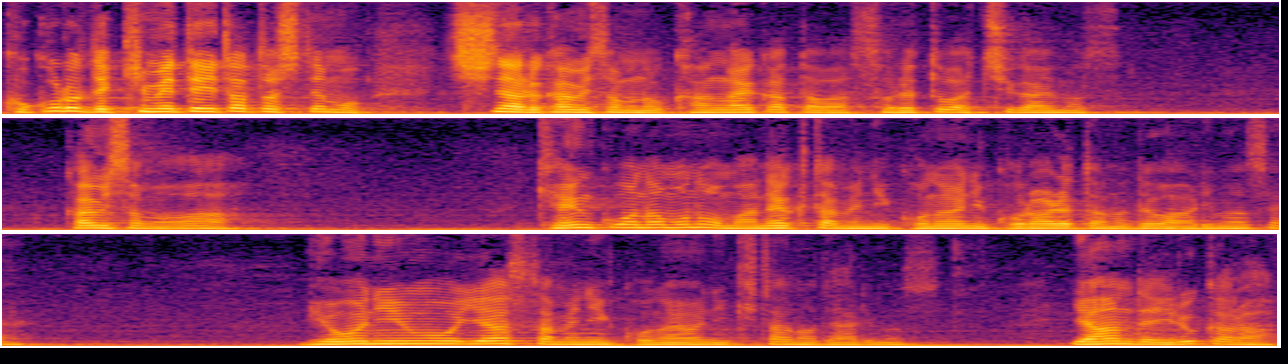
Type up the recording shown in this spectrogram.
心で決めていたとしても父なる神様の考え方はそれとは違います。神様は健康なものを招くためにこの世に来られたのではありません。病人を癒すためにこの世に来たのであります。病んでいるから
